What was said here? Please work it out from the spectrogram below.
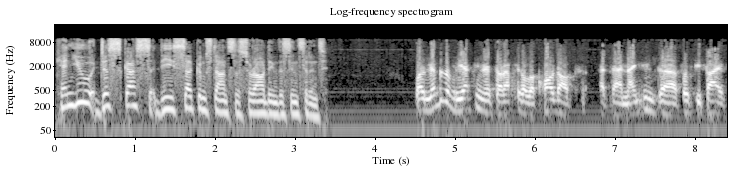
Can you discuss the circumstances surrounding this incident? Well, members of Reaction Unit South Africa were called out at uh, 1955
